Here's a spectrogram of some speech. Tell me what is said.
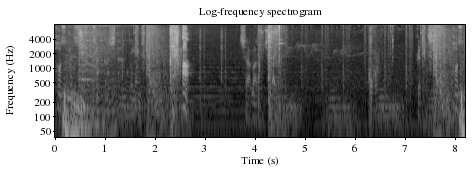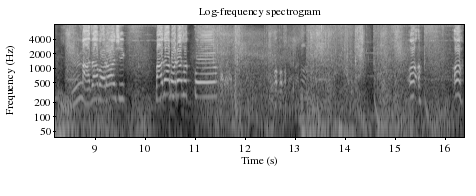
벗어날 수 없을 것이다. 도망치고. 아! 잡아주지. 끝이. 벗어날 수 음, 맞아 버려 식 맞아 버려 졌고. 어어어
